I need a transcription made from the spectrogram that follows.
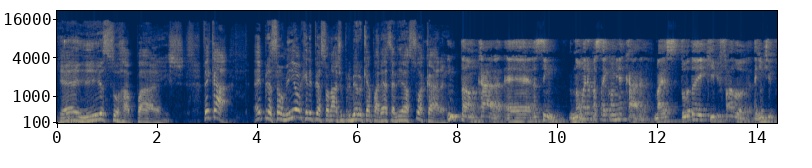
Que é isso, rapaz? Vem cá, é impressão minha ou aquele personagem, o primeiro que aparece ali, é a sua cara? Então, cara, é, assim, não era pra sair com a minha cara, mas toda a equipe falou. A gente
